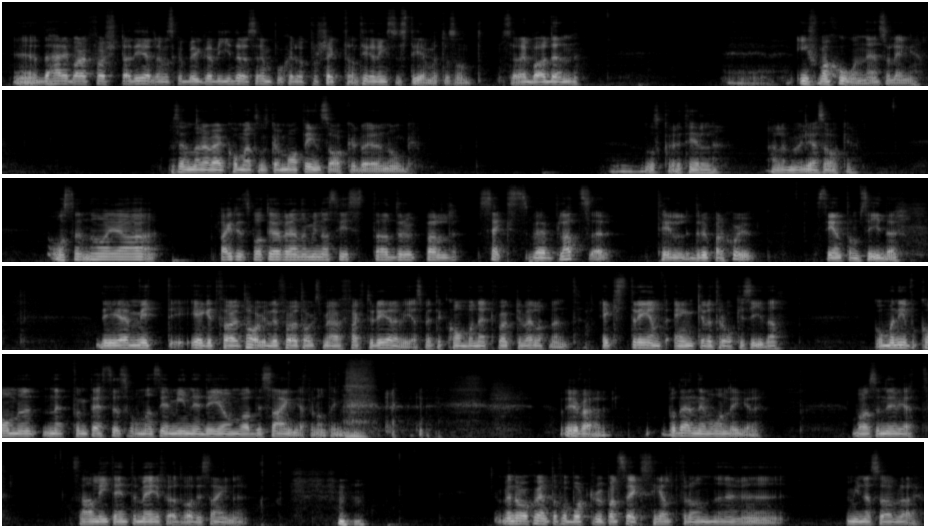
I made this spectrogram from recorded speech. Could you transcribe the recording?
Eh, eh, det här är bara första delen. Vi ska bygga vidare sen på själva projekthanteringssystemet och sånt. Så det är bara den eh, informationen än så länge. Och sen när det väl kommer att de ska mata in saker, då är det nog... Då ska det till alla möjliga saker. Och sen har jag faktiskt fått över en av mina sista Drupal 6 webbplatser till Drupal 7 sent om sidor. Det är mitt eget företag, det företag som jag fakturerar via, som heter Combo Network Development. Extremt enkel och tråkig sida. Går man in på combonet.se så får man se min idé om vad design är för någonting. ungefär på den nivån ligger det. Bara så ni vet. Så han litar inte mig för att vara designer. Men det var skönt att få bort Drupal 6 helt från eh, mina servrar.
